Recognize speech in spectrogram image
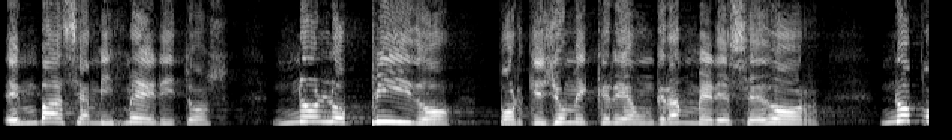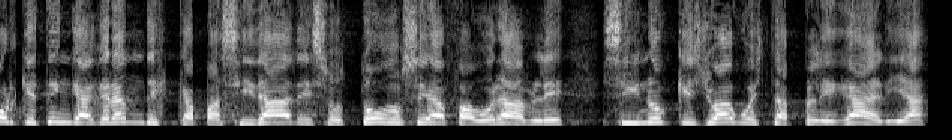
en base a mis méritos, no lo pido porque yo me crea un gran merecedor, no porque tenga grandes capacidades o todo sea favorable, sino que yo hago esta plegaria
